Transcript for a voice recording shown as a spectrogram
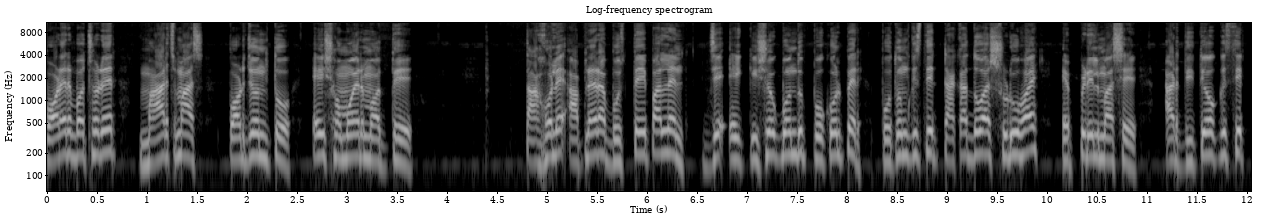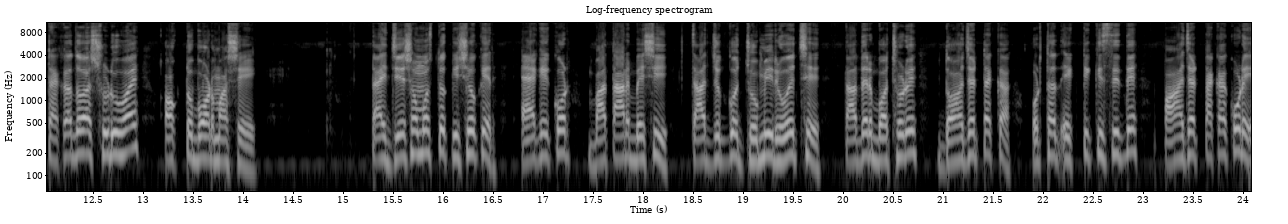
পরের বছরের মার্চ মাস পর্যন্ত এই সময়ের মধ্যে। তাহলে আপনারা বুঝতেই পারলেন যে এই কৃষক বন্ধু প্রকল্পের প্রথম কিস্তির টাকা দেওয়া শুরু হয় এপ্রিল মাসে আর দ্বিতীয় কিস্তির টাকা দেওয়া শুরু হয় অক্টোবর মাসে। তাই যে সমস্ত কৃষকের এক একর বা তার বেশি চাষযোগ্য জমি রয়েছে, তাদের বছরে দশ হাজার টাকা অর্থাৎ একটি কিস্তিতে পাঁচ হাজার টাকা করে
